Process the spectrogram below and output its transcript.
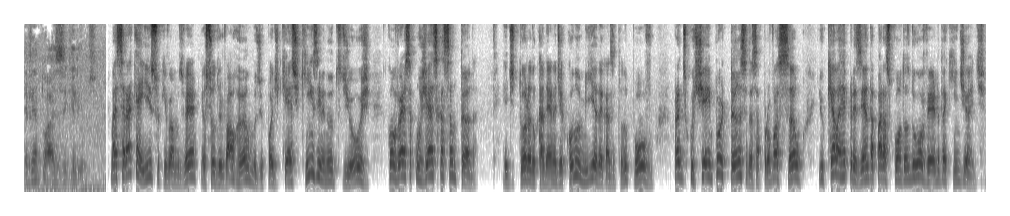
eventuais desequilíbrios. Mas será que é isso que vamos ver? Eu sou Durval Ramos e o podcast 15 Minutos de hoje conversa com Jéssica Santana, editora do Caderno de Economia da Gazeta do Povo, para discutir a importância dessa aprovação e o que ela representa para as contas do governo daqui em diante.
